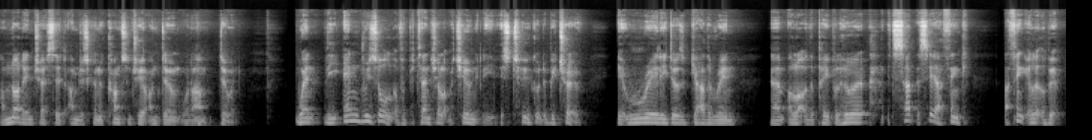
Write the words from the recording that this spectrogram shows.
I'm not interested. I'm just going to concentrate on doing what I'm doing. When the end result of a potential opportunity is too good to be true, it really does gather in um, a lot of the people who are, it's sad to say, I think I think a little bit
